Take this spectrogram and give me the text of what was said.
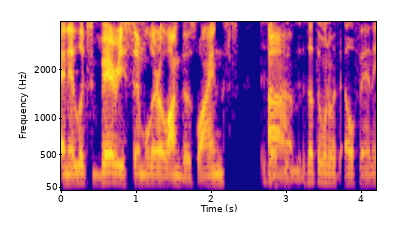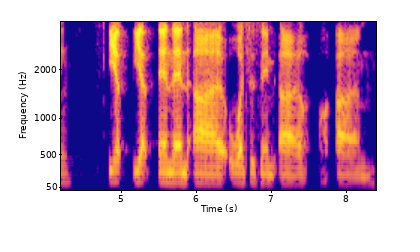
and it looks very similar along those lines. Is that, Um, the, is that the one with Elle Fanning? Yep, yep. And then uh, what's his name? Uh, um,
